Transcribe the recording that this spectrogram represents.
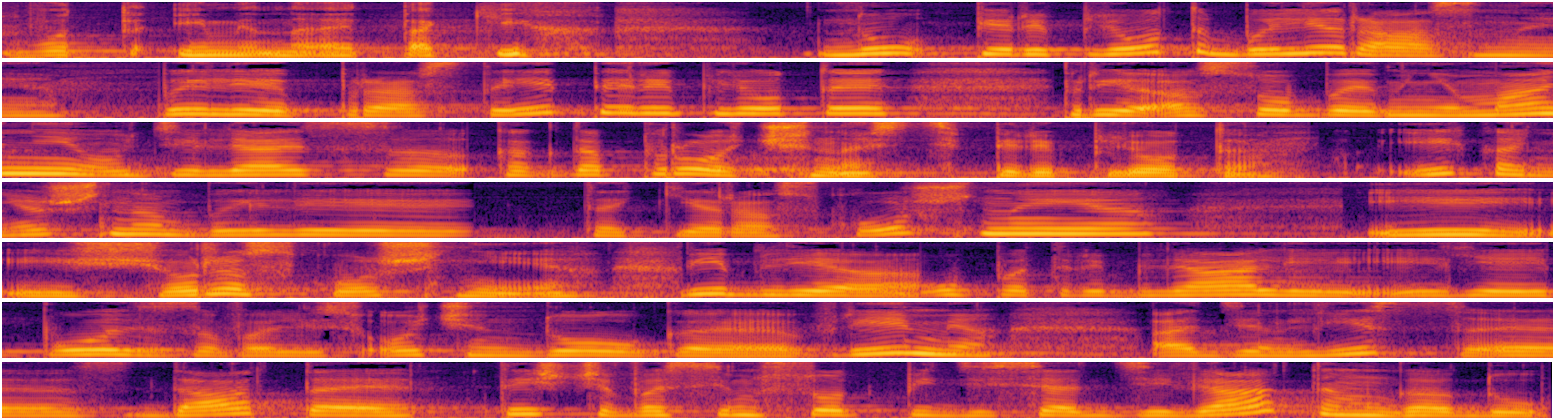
Вот именно таких Ну, переплеты были разные. Были простые переплеты, при особое внимание уделяется, когда прочность переплета. И, конечно, были такие роскошные и еще роскошнее. Библия употребляли и ей пользовались очень долгое время. Один лист э, с датой 1859 году,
